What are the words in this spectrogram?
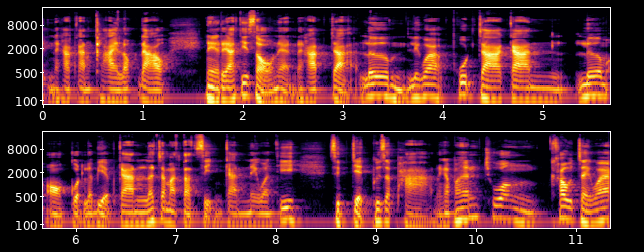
ศนะครับ การคลายล็อกดาวน์ในระยะที่2เนี่ยนะครับจะเริ่มเรียกว่าพูดจาการเริ่มออกกฎระเบียบกัน แล้วจะมาตัดสินกันในวันที่ 17 พฤษภานะครับ เพราะฉะนั้นช่วงเข้าใจว่า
